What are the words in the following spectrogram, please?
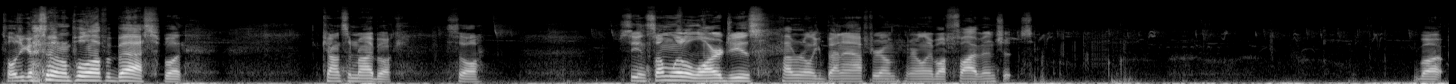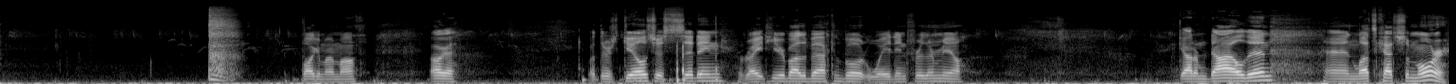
Told you guys I don't pull off a bass, but counts in my book. So seeing some little largies, haven't really been after them. They're only about five inches. But bug in my mouth. Okay. But there's gills just sitting right here by the back of the boat waiting for their meal. Got them dialed in and let's catch some more.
